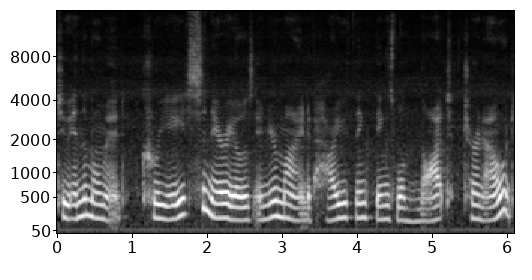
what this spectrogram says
to, in the moment, create scenarios in your mind of how you think things will not turn out,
